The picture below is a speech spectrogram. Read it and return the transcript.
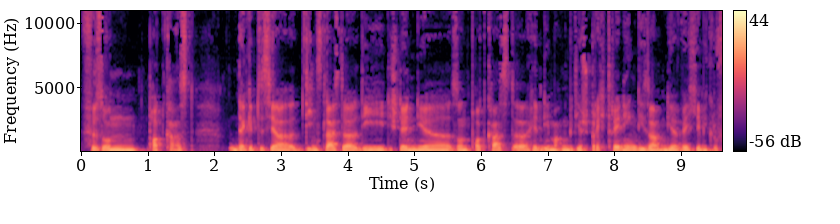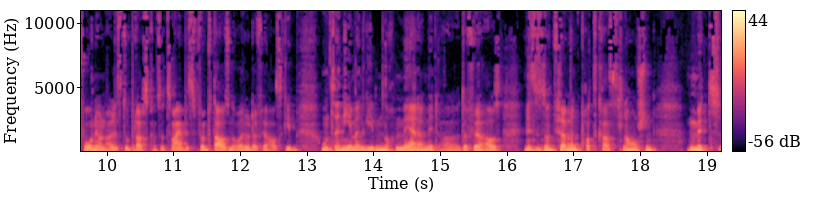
für so einen Podcast. Da gibt es ja Dienstleister, die, die stellen dir so einen Podcast äh, hin, die machen mit dir Sprechtraining, die sagen dir, welche Mikrofone und alles du brauchst, kannst du zwei bis 5.000 Euro dafür ausgeben. Unternehmen geben noch mehr damit äh, dafür aus, wenn sie so einen Firmenpodcast launchen mit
